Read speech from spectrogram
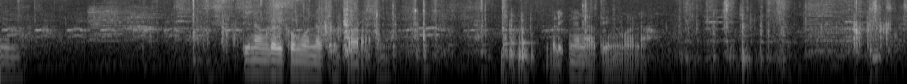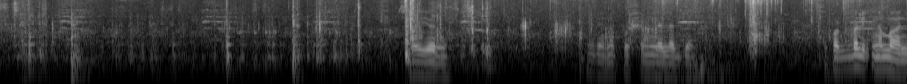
yun. Tinanggal ko muna to para ano. Balik na natin muna. So yun. Meron na po siyang lalagyan. Sa pagbalik naman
